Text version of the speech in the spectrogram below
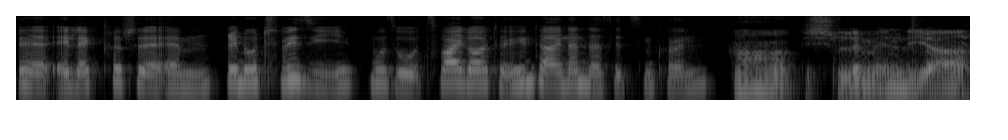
äh, elektrische ähm, Renault Twizy, wo so zwei Leute hintereinander sitzen können. Ah, wie schlimm, India.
